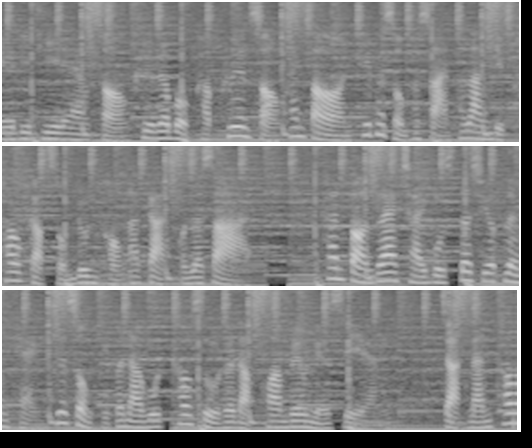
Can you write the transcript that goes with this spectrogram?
ADTL2 คือระบบขับเคลื่อน 2 ขั้นตอนที่ผสมผสานพลังดิบเข้ากับสมดุลของอากาศพลศาสตร์ ขั้นตอนแรกใช้บูสเตอร์เชื้อเพลิงแข็งเพื่อส่งขีปนาวุธเข้าสู่ระดับความเร็วเหนือเสียง จากนั้นเข้า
